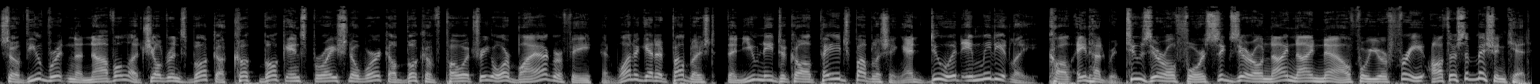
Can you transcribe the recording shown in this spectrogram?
So if you've written a novel, a children's book, a cookbook, inspirational work, a book of poetry, or biography, and want to get it published, then you need to call Page Publishing and do it immediately. Call 800 204 6099 now for your free author submission kit.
